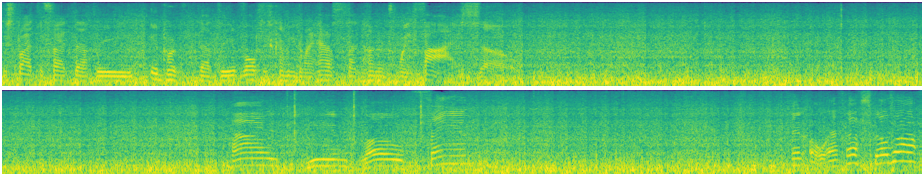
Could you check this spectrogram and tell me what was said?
Despite the fact that the input, that the voltage coming to my house is like 125, so. High, medium, low, fan and OFF spells off.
